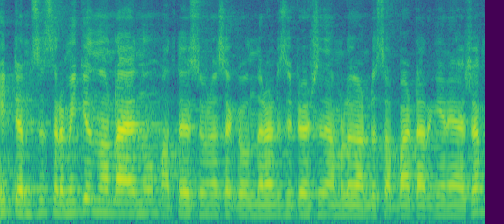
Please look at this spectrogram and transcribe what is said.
ഐറ്റംസ് ശ്രമിക്കുന്നുണ്ടായിരുന്നു. മത്തേ സൂനസൊക്കെ ഒന്ന് രണ്ട് സിറ്റുവേഷൻ നമ്മൾ കണ്ടു. സബ്ബായിട്ട് ഇറങ്ങിയതിന് ശേഷം.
